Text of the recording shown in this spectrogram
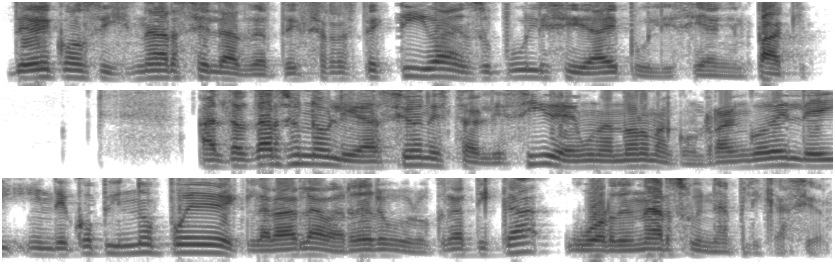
debe consignarse la advertencia respectiva en su publicidad y publicidad en empaque. Al tratarse una obligación establecida en una norma con rango de ley, Indecopi no puede declarar la barrera burocrática u ordenar su inaplicación.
